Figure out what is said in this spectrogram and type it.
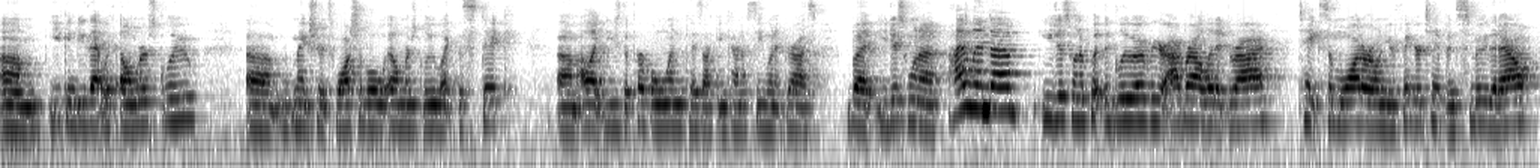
Um, you can do that with Elmer's glue. Um, make sure it's washable Elmer's glue like the stick. Um, I like to use the purple one because I can kind of see when it dries. But you just want to, hi Linda, you just want to put the glue over your eyebrow, let it dry, take some water on your fingertip and smooth it out.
